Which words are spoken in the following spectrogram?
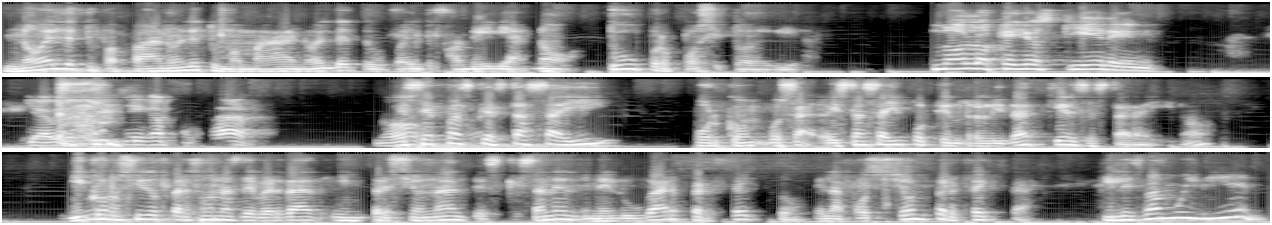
No el de tu papá, no el de tu mamá, no el de tu, familia, no, tu propósito de vida. No lo que ellos quieren, que a veces llega a pasar. Que sepas que estás ahí, por, o sea, estás ahí porque en realidad quieres estar ahí, ¿no? Y he conocido personas de verdad impresionantes que están en, en, el lugar perfecto, en la posición perfecta, y les va muy bien.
